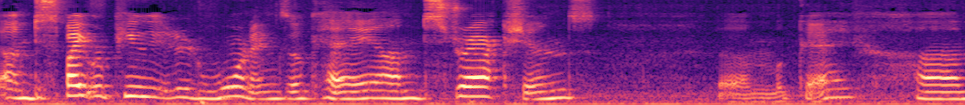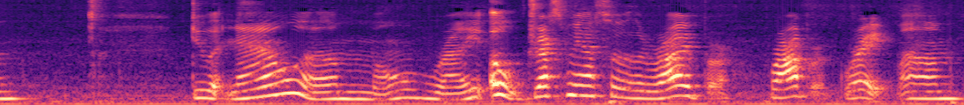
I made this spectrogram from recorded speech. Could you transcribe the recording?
um, despite repeated warnings. Okay. Um, distractions. Um, okay. Um, do it now. Um, all right. Oh, dress me as the robber. Robber. Great. Um,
